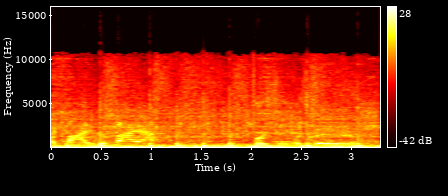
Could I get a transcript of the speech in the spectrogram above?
Fight fire with fire. First was fear.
